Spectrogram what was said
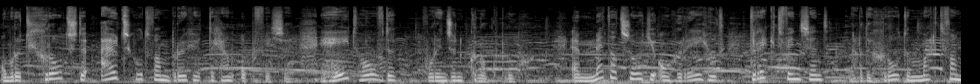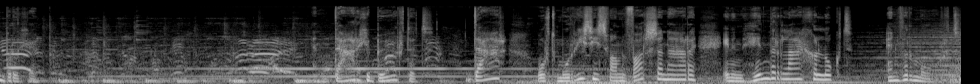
om er het grootste uitschot van Brugge te gaan opvissen. Heethoofden voor in zijn knokploeg. En met dat zootje ongeregeld trekt Vincent naar de grote markt van Brugge. En daar gebeurt het. Daar wordt Mauritius van Varsenaren in een hinderlaag gelokt en vermoord.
